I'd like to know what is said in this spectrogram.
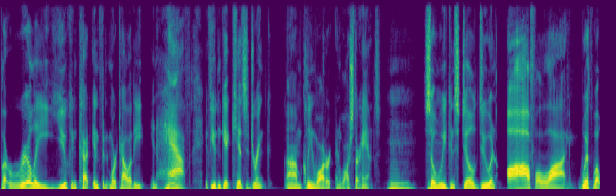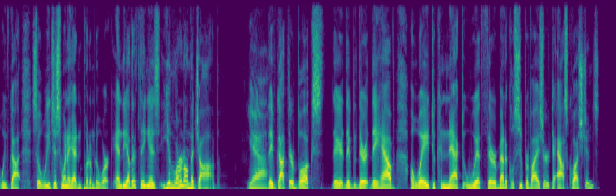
but really you can cut infant mortality in half if you can get kids to drink um, clean water and wash their hands. Mm. So mm-hmm. we can still do an awful lot with what we've got. So we just went ahead and put them to work. And the other thing is, you learn on the job. Yeah, they've got their books. They they they they have a way to connect with their medical supervisor to ask questions,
